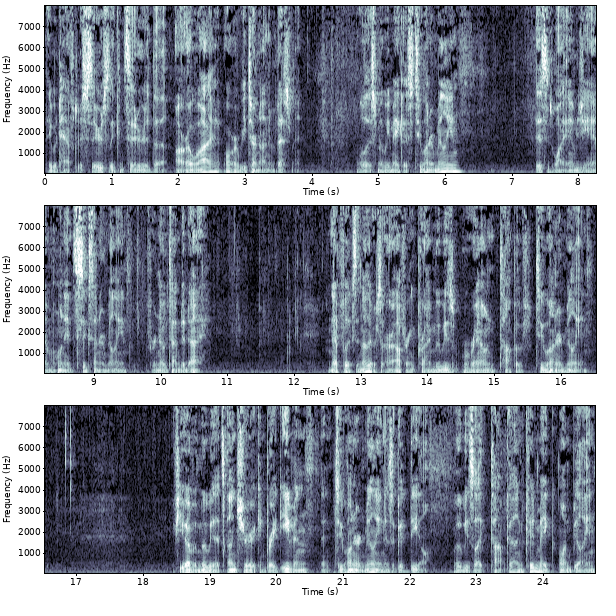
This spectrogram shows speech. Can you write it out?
they would have to seriously consider the ROI or return on investment. Will this movie make us 200 million? This is why MGM wanted 600 million for No Time to Die. Netflix and others are offering Prime movies around top of 200 million. If you have a movie that's unsure it can break even, then 200 million is a good deal. Movies like Top Gun could make 1 billion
